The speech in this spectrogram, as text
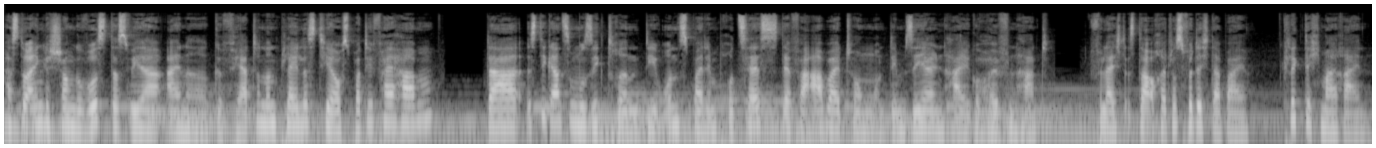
Hast du eigentlich schon gewusst, dass wir eine Gefährtinnen-Playlist hier auf Spotify haben? Da ist die ganze Musik drin, die uns bei dem Prozess der Verarbeitung und dem Seelenheil geholfen hat. Vielleicht ist da auch etwas für dich dabei. Klick dich mal rein.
